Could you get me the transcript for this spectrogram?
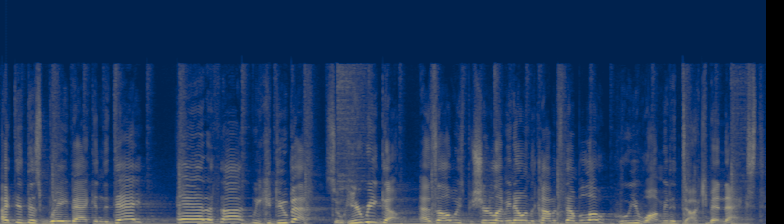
I did this way back in the day, and I thought we could do better. So here we go. As always, be sure to let me know in the comments down below who you want me to document next.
